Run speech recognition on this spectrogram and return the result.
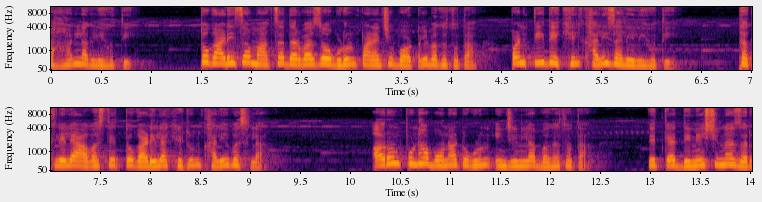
तहान लागली होती. तो गाडीचा मागचा दरवाजा उघडून पाण्याची बॉटल बघत होता पण ती देखील खाली झालेली होती. थकलेल्या अवस्थेत तो गाडीला खेटून खाली बसला. अरुण पुन्हा बोनाट उघडून इंजिनला बघत होता. तितक्यात दिनेशची नजर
